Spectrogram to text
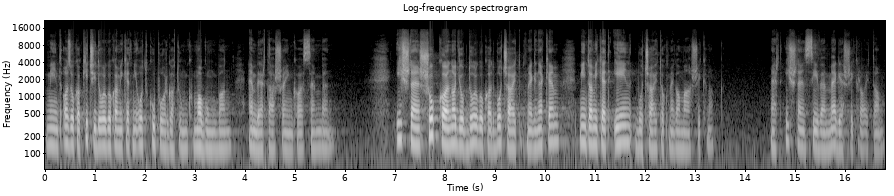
mint azok a kicsi dolgok, amiket mi ott kuporgatunk magunkban, embertársainkkal szemben. Isten sokkal nagyobb dolgokat bocsájt meg nekem, mint amiket én bocsájtok meg a másiknak. Mert Isten szíve megesik rajtam,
